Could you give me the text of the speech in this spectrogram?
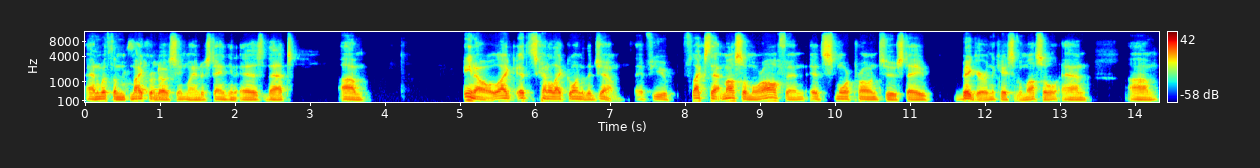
And with the Absolutely. microdosing, my understanding is that um, you know, like it's kind of like going to the gym. If you flex that muscle more often, it's more prone to stay bigger in the case of a muscle. And um,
